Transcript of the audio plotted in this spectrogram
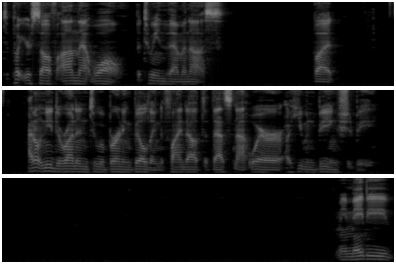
to put yourself on that wall between them and us. But I don't need to run into a burning building to find out that that's not where a human being should be. I mean, maybe,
